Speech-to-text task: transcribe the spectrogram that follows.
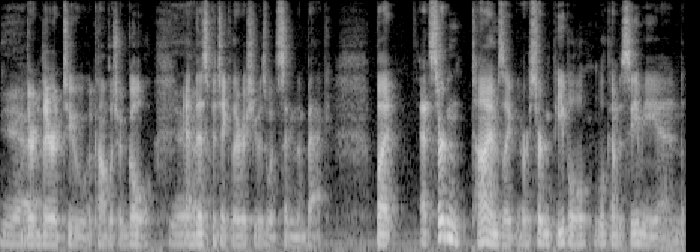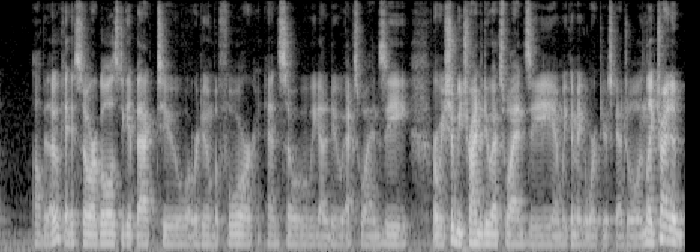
Yeah. They're there to accomplish a goal. yeah. And this particular issue is what's setting them back. But at certain times, like or certain people will come to see me and I'll be like, okay, so our goal is to get back to what we're doing before, and so we got to do X, Y, and Z, or we should be trying to do X, Y, and Z, and we can make it work to your schedule, and like trying to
